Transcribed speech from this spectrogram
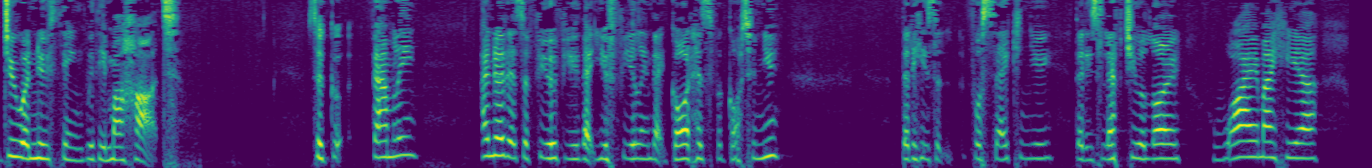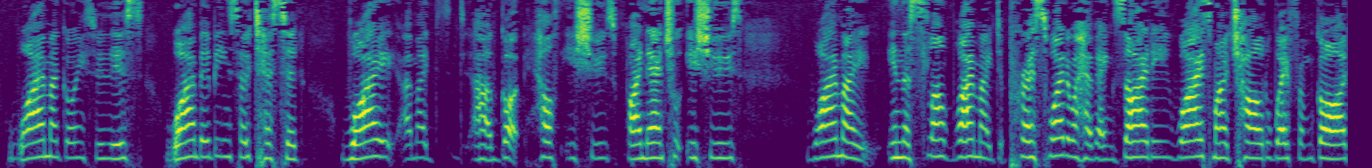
do a new thing within my heart. So family, I know there's a few of you that you're feeling that God has forgotten you that he's forsaken you, that he's left you alone. Why am I here? Why am I going through this? Why am I being so tested? Why am I uh, got health issues, financial issues? Why am I in the slump? Why am I depressed? Why do I have anxiety? Why is my child away from God?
